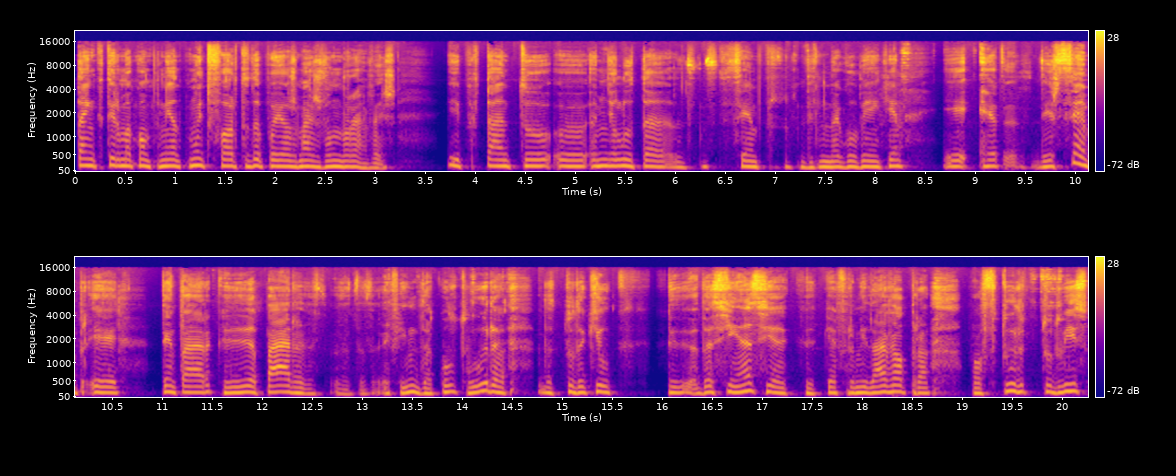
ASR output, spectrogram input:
tem que ter uma componente muito forte de apoio aos mais vulneráveis. E, portanto, a minha luta de sempre na Gulbenkian é, é, desde sempre, é tentar que a par, enfim, da cultura, de tudo aquilo que, da ciência, que, que é formidável para, para, o futuro, tudo isso,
